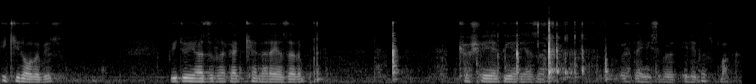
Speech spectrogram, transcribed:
İki de olabilir. Videoyu hazırlarken kenara yazarım. Köşeye bir yere yazarım. Evet en iyisi böyle elimde tutmak.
